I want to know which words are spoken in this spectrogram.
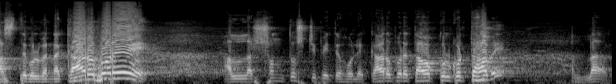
আসতে বলবেন না, কার উপরে? আল্লাহর সন্তুষ্টি পেতে হলে কার উপরে তাওয়াক্কুল করতে হবে? আল্লাহর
